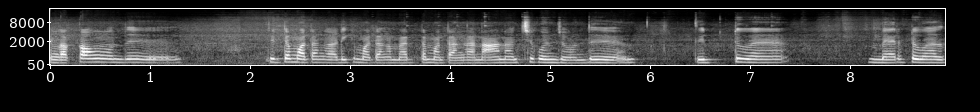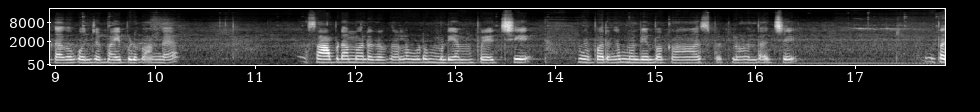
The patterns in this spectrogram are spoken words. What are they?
எங்கள் அக்காவும் வந்து திட்ட மாட்டாங்க அடிக்க மாட்டாங்க மிரட்ட மாட்டாங்க. நானாச்சும் கொஞ்சம் வந்து திட்டுவேன் மிரட்டுவேன். அதுக்காக கொஞ்சம் பயப்படுவாங்க. சாப்பிடாம இருக்கிறதால உடம்பு முடியாமல் போயிடுச்சு. இங்கே பாருங்கள் பக்கம் ஹாஸ்பிட்டல் வந்தாச்சு. இப்போ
